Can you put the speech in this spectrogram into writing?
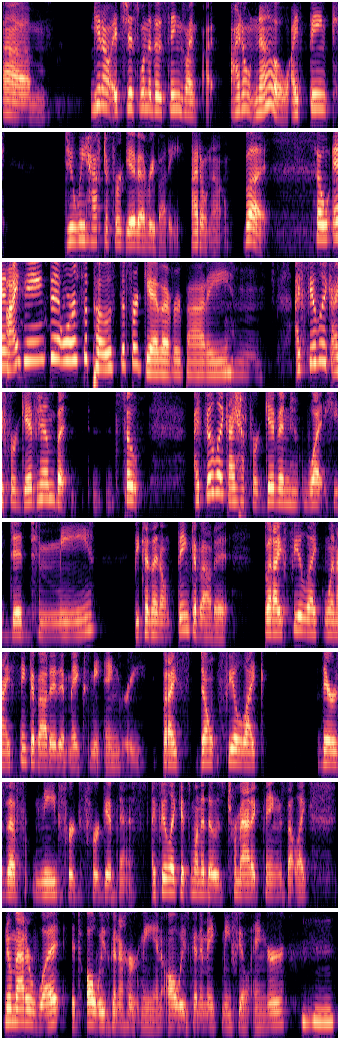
um, you know, it's just one of those things I, I, I don't know. I think, do we have to forgive everybody? I don't know. But, so, and I think that we're supposed to forgive everybody. Mhm. I feel like I forgive him, but so I feel like I have forgiven what he did to me because I don't think about it. But I feel like when I think about it, it makes me angry. But I don't feel like there's a f- need for forgiveness. I feel like it's one of those traumatic things that, like, no matter what, it's always going to hurt me and always going to make me feel anger. hmm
